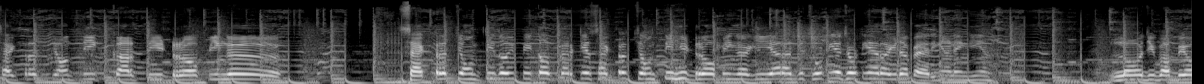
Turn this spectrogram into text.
ਸੈਕਟਰ 34 ਕਰਤੀ ਡ੍ਰੌਪਿੰਗ ਸੈਕਟਰ 34 ਤੋਂ ਹੀ ਪਿਕਅਪ ਕਰਕੇ ਸੈਕਟਰ 34 ਹੀ ਡ੍ਰੌਪਿੰਗ ਹੈਗੀ ਯਾਰ, ਅੱਜ ਛੋਟੀਆਂ ਛੋਟੀਆਂ ਰਾਈਡਾਂ ਪੈ ਰਹੀਆਂ ਨੇਗੀਆਂ। ਲੋ ਜੀ ਬਾਬਿਓ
